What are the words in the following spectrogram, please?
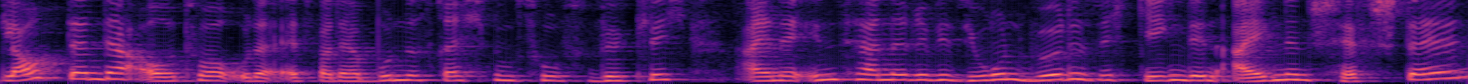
Glaubt denn der Autor oder etwa der Bundesrechnungshof wirklich, eine interne Revision würde sich gegen den eigenen Chef stellen?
